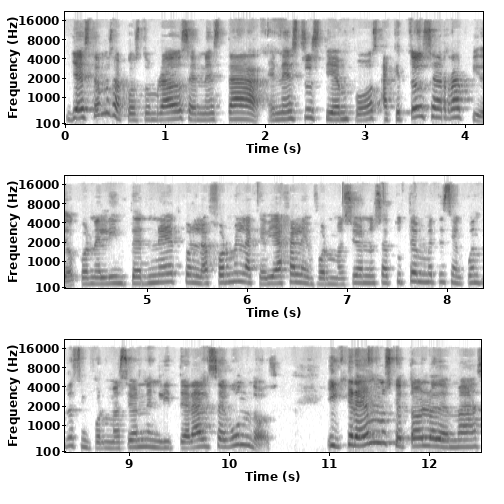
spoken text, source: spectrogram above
ya estamos acostumbrados en, esta, en estos tiempos a que todo sea rápido, con el Internet, con la forma en la que viaja la información. O sea, tú te metes y encuentras información en literal segundos y creemos que todo lo demás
